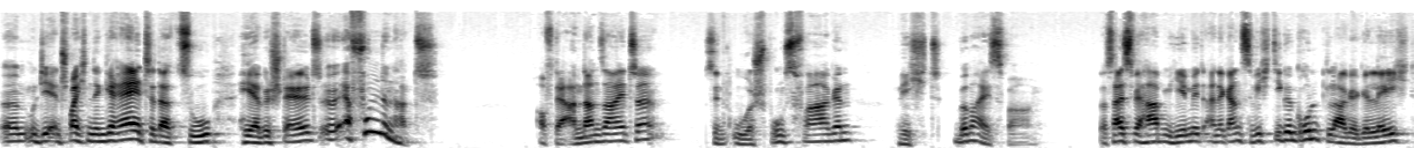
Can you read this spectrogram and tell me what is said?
äh, und die entsprechenden Geräte dazu hergestellt, äh, erfunden hat. Auf der anderen Seite sind Ursprungsfragen nicht beweisbar. Das heißt, wir haben hiermit eine ganz wichtige Grundlage gelegt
